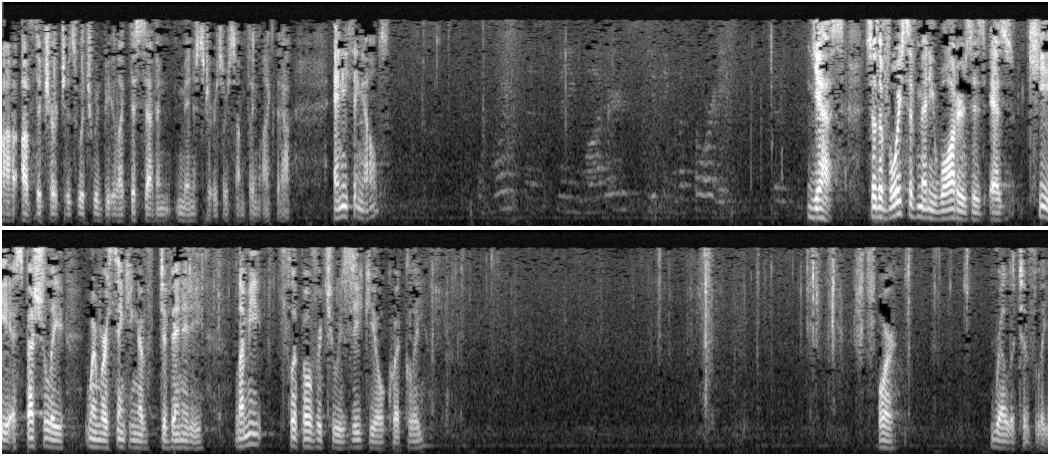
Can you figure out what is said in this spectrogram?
uh, of the churches, which would be like the seven ministers or something like that. Anything else? Yes. So the voice of many waters is as key, especially when we're thinking of divinity. Let me flip over to Ezekiel quickly. Or relatively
